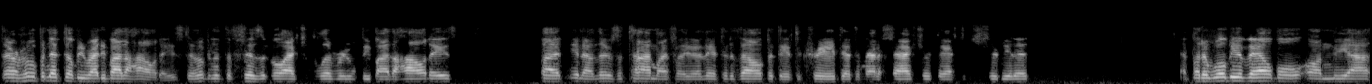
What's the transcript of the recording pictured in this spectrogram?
they're hoping that they'll be ready by the holidays. They're hoping that the physical actual delivery will be by the holidays. But you know, there's a timeline for you know they have to develop it, they have to create, they have to manufacture it, they have to distribute it. But it will be available on the uh,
